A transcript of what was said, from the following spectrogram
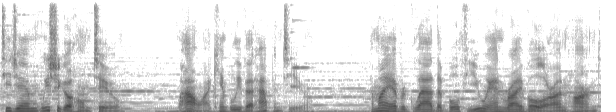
TJM, we should go home too. Wow, I can't believe that happened to you. Am I ever glad that both you and Rival are unharmed?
